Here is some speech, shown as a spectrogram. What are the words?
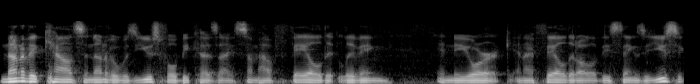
none of it counts and none of it was useful because I somehow failed at living in New York, and I failed at all of these things that you su-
